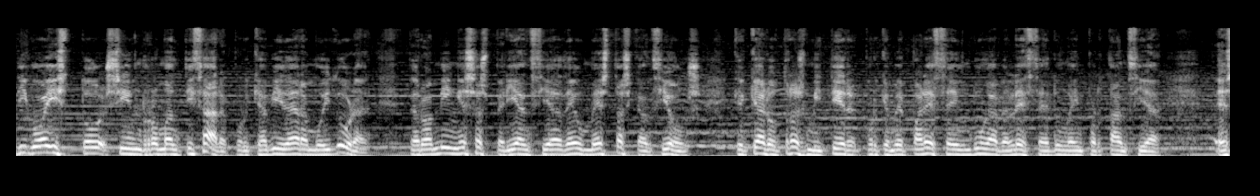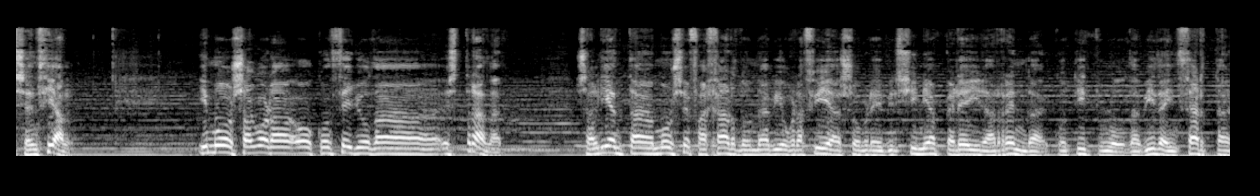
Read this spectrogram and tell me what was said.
Digo isto sin romantizar, porque a vida era moi dura, pero a min esa experiencia deume estas cancións que quero transmitir porque me parecen dunha beleza e dunha importancia esencial. Imos agora ao Concello da Estrada, Salienta a Monse Fajardo na biografía sobre Virxinia Pereira Renda co título Da vida incerta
